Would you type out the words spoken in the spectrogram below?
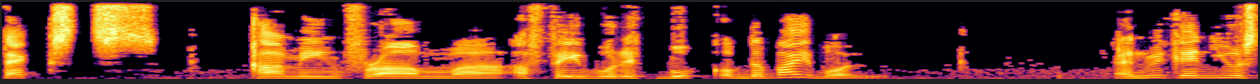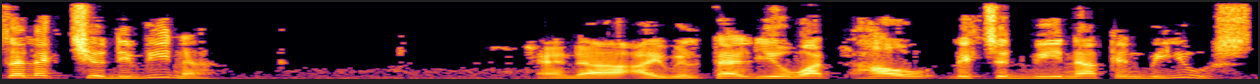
texts coming from uh, a favorite book of the Bible. And we can use the Lectio Divina. And uh, I will tell you what how Lectio Divina can be used.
